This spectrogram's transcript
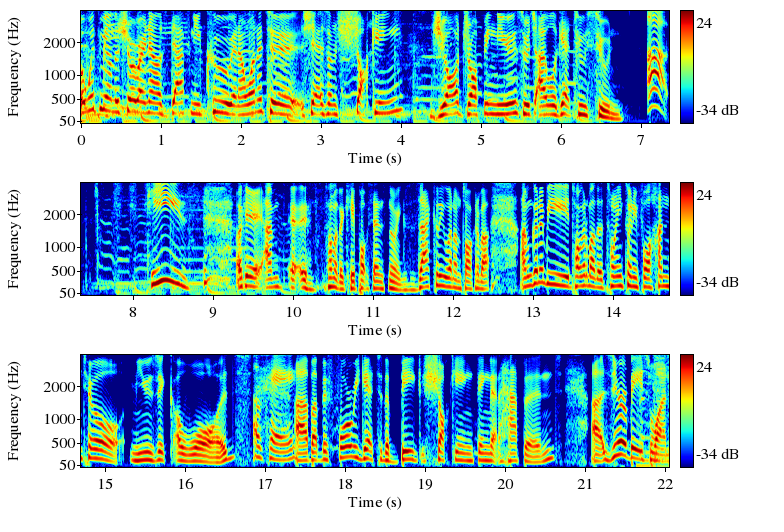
But with me on the show right now is Daphne Koo, and I wanted to share some shocking, jaw dropping news, which I will get to soon. up tease. Okay, I'm uh, uh, some of the K-pop fans know exactly what I'm talking about. I'm gonna be talking about the 2024 Hanteo Music Awards. Okay. Uh, but before we get to the big shocking thing that happened, uh, Zero Base One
